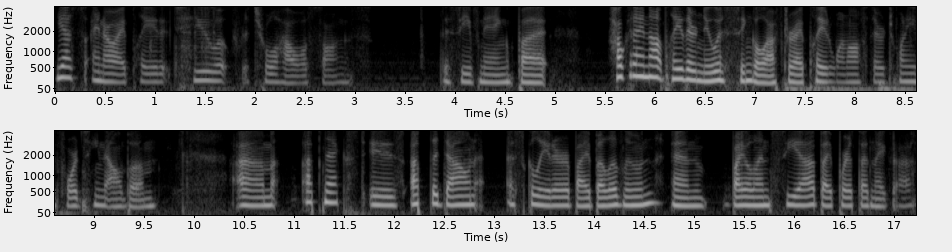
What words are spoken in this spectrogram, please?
Yes, I know I played two Ritual Howl songs this evening, but how could I not play their newest single after I played one off their 2014 album? Um, up next is Up the Down Escalator by Bella Loon and Violencia by Puerta Negra.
